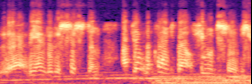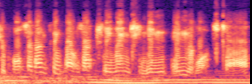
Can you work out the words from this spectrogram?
uh, the end of the system, I think the point about field service reports, I don't think that was actually mentioned in, in the Watchtower.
